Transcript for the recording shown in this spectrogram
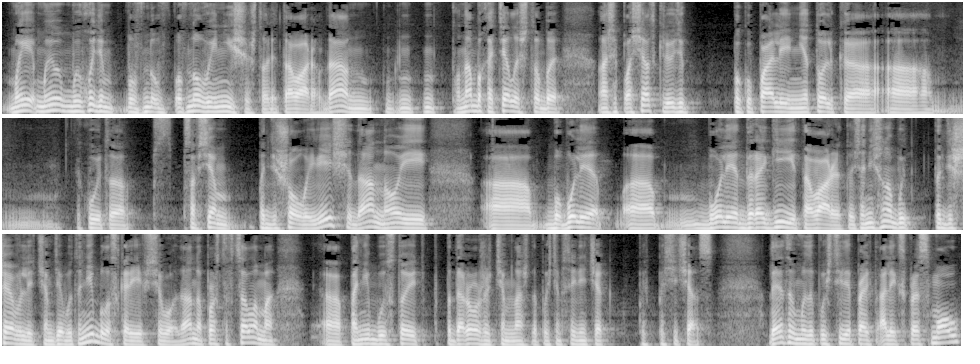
мы, мы, мы уходим в, в новые ниши, что ли, товаров, да, нам бы хотелось, чтобы наши площадки люди покупали не только а, какую-то совсем подешевые вещи, да, но и а, более, а, более дорогие товары. То есть они все равно будут подешевле, чем где бы то ни было, скорее всего, да, но просто в целом а, по ним будут стоить подороже, чем наш, допустим, средний чек по, по сейчас. Для этого мы запустили проект AliExpress Mall,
